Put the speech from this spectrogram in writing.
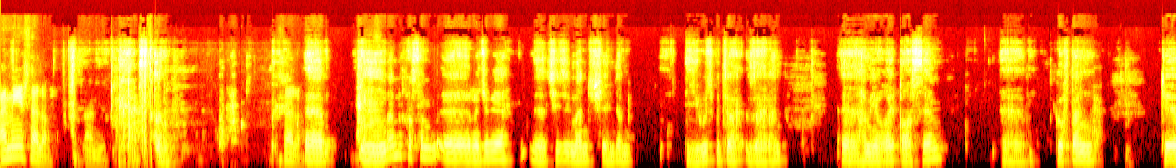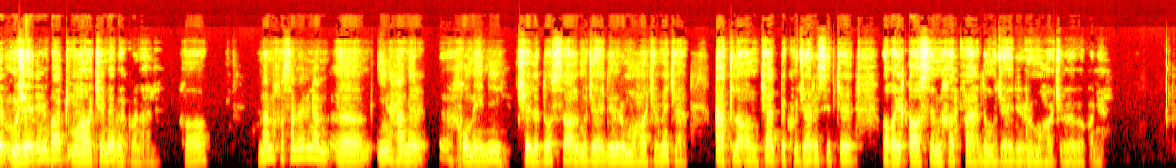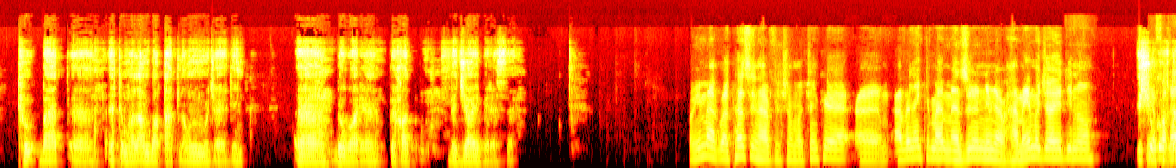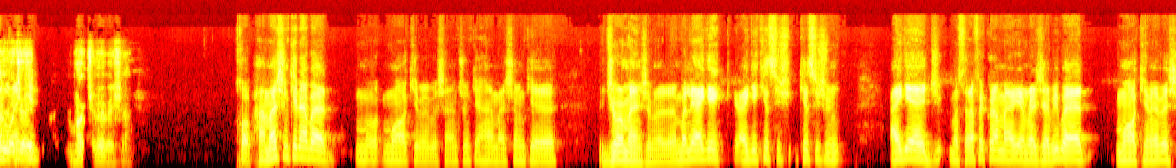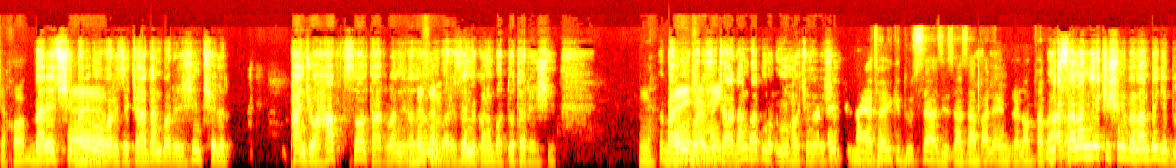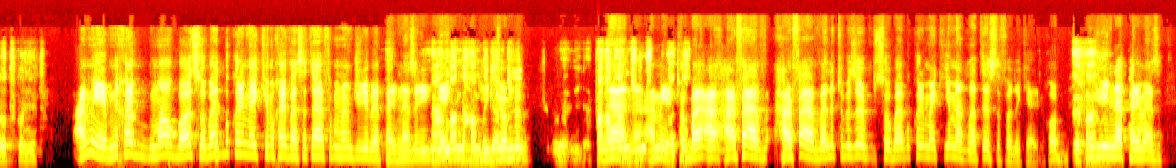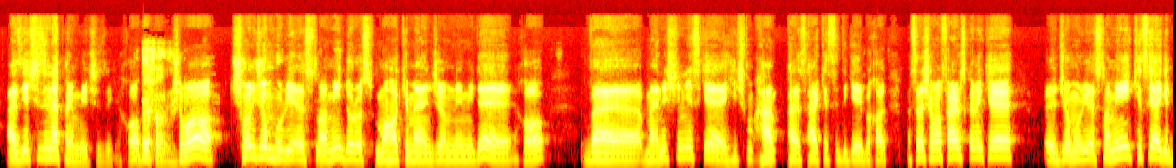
امیر سلام. سلام. سلام من می‌خواستم راجع به چیزی من شنیدم دیروز بود ظاهرا. همین آقای قاسم گفتن که مجاهدین رو باید محاکمه بکنن. خب؟ من می‌خواستم ببینم این همه خمینی 42 سال مجاهدین رو محاکمه کرد. قتل عام کرد به کجا رسید که آقای قاسم می‌خواد فردا مجاهدین رو محاکمه بکنه؟ تو بعد احتمالا با قتل عام مجاهدین دوباره بخواد به جای برسه. این مقلت هست این حرف شما چون که اولا که من منظور نمی‌دونم همه مجاهدین رو ایشون گفتن مجاهدین محاکمه بشن. خب همشون که نباید محاکمه بشن چون که همشون که جرم انجام دادن. ولی اگه اگه کسی کسیشون اگه مثلا فکر کنم مریم رجبی باید محاکمه بشه خب؟ برای چی؟ برای مبارزه کردن با رژیم 40 57 سال تقریبا اینا دارن مبارزه می‌کنن با دو تا رژیم. نه. برای مبارزه کردن باید محاکمه بشه. جنایت هایی که دوست عزیز از اول انقلاب تا مثلا یکیشونو به من بگید لطف کنید. امیر می‌خوای ما باید صحبت بکنیم؟ یا که می‌خوای وسط حرفمون همینجوری بپری نظری نه من می‌خوام بگم جمله... فقط نه نه امیر تو با حرف او... حرف اول تو بذار صحبت بکنیم که یه مغلطه استفاده کردی. خب اینجوری نپریم از از یه چیزی نپریم به یه چیزی دیگه. خب بفرمایید. شما چون جمهوری اسلامی درست محاکمه انجام نمیده خب و معنیش نیست که هیچ هم... پس هر کسی دیگه بخواد. مثلا شما فرض کنین که جمهوری اسلامی کسی اگه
